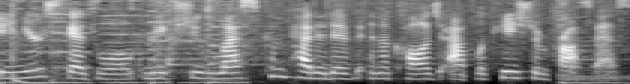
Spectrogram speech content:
in your schedule makes you less competitive in the college application process.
